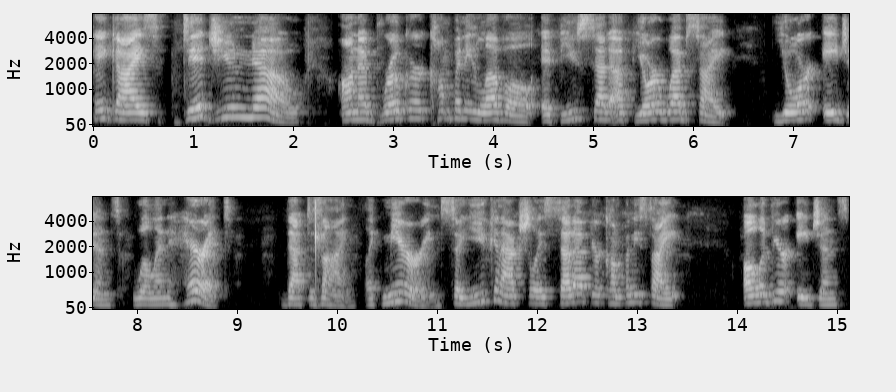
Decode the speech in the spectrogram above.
Hey guys, did you know on a broker company level, if you set up your website, your agents will inherit that design, like mirroring. So you can actually set up your company site. All of your agents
